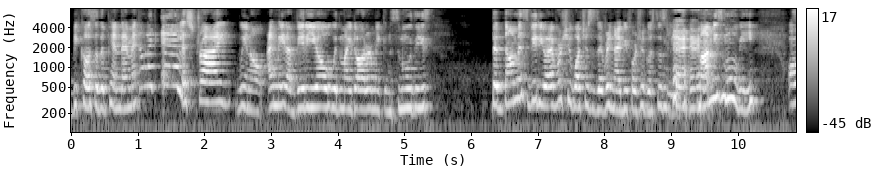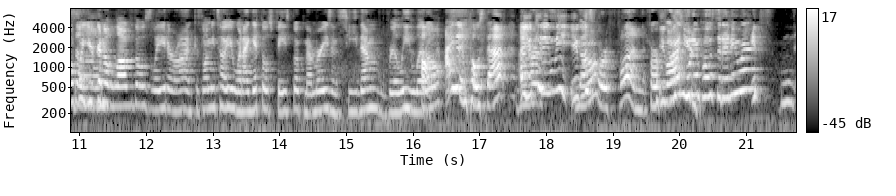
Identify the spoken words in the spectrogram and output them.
because of the pandemic, I'm like, eh, let's try. You know, I made a video with my daughter making smoothies. The dumbest video ever she watches is every night before she goes to sleep. Mommy's movie. Oh, so, but you're gonna love those later on because let me tell you, when I get those Facebook memories and see them really little, oh, I didn't post that. Are you kidding me? It no? was for fun. For it fun, you for, didn't post it anywhere. It's.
